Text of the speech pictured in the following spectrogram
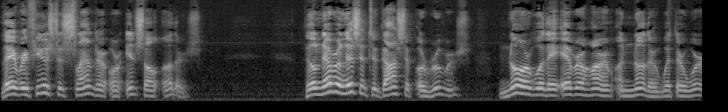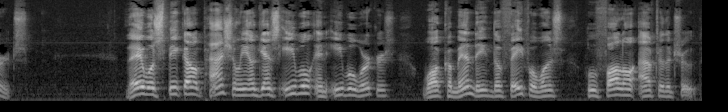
They refuse to slander or insult others. They'll never listen to gossip or rumors, nor will they ever harm another with their words. They will speak out passionately against evil and evil workers while commending the faithful ones who follow after the truth.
